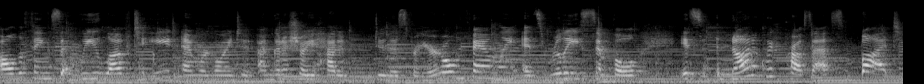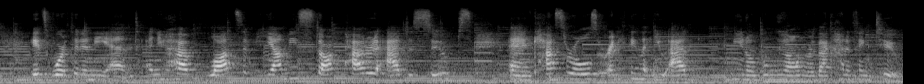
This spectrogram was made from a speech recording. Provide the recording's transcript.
all the things that we love to eat and we're going to, I'm going to show you how to do this for your own family. It's really simple. It's not a quick process, but it's worth it in the end. And you have lots of yummy stock powder to add to soups and casseroles or anything that you add, you know, bouillon or that kind of thing too.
